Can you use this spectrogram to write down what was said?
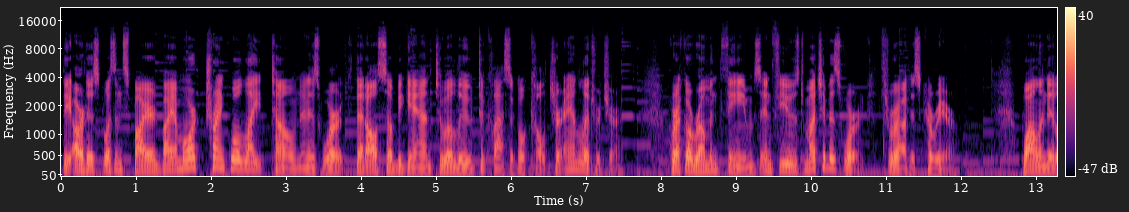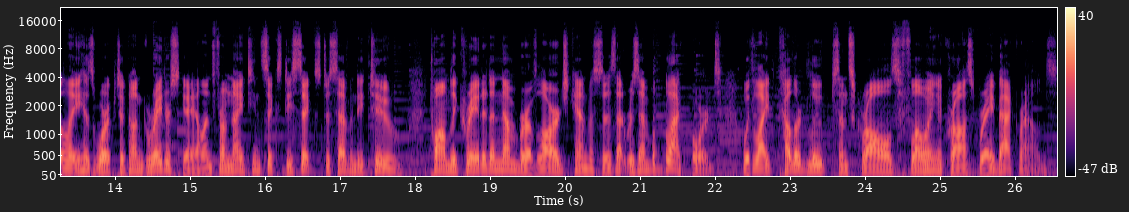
the artist was inspired by a more tranquil light tone in his work that also began to allude to classical culture and literature. Greco Roman themes infused much of his work throughout his career. While in Italy, his work took on greater scale, and from 1966 to 72, Twombly created a number of large canvases that resembled blackboards, with light colored loops and scrawls flowing across gray backgrounds,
